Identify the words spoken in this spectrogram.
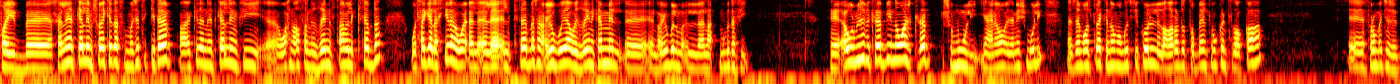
طيب آه، خلينا نتكلم شوية كده في مميزات الكتاب. وبعد كده نتكلم في آه، وإحنا أصلا إزاي نستعمل الكتاب ده. والحاجة الأخيرة هو ال- ال- الكتاب مثلا عيوبه إيه وازاي نكمل آه، العيوب الم- الموجوده فيه. آه، أول ميزة في الكتاب دي إن هو كتاب شمولي يعني هو يعني شمولي زي ما قلت لك إن هو موجود فيه كل الأعراض الطبيه اللي أنت ممكن تتوقعها فروم اي زد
